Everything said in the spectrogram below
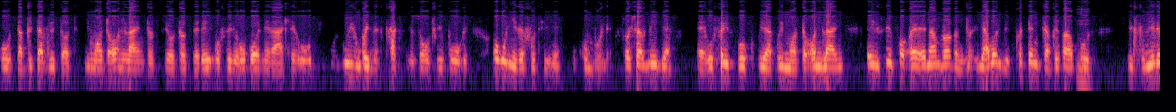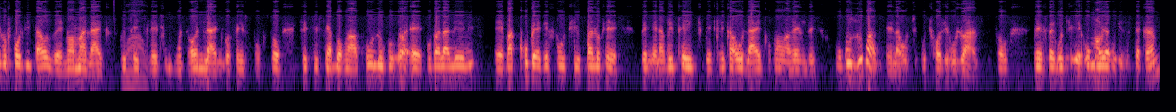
www.imotoonline.co.za ufike ubone kahle u- uyube nesikhathi nje sokuthi uyibuke. Okunye ke futhi ke ukhumbule social media eh uFacebook uya kwimoto online eyisipho number yabona nje ikhothe ngijabulisa kakhulu. Sidlulile ku 40000 wama likes kwi-page Wow. lethu imoto online ku Facebook so sithi siyabonga kakhulu ku- eh, kubalaleli eh baqhubeke futhi balokhe bengena kwi-page beklikha u-like uma ungakenzi ukuze ukwazi phela ukuthi uthole ulwazi. So bese kuthi ke uma uya ku-Instagram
